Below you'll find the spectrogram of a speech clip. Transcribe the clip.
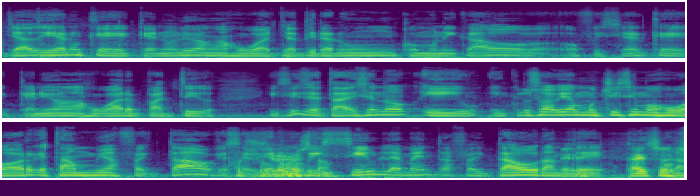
ya dijeron que, que no lo iban a jugar, ya tiraron un comunicado oficial que, que no iban a jugar el partido. Y sí, se está diciendo, y incluso había muchísimos jugadores que estaban muy afectados, que Por se vieron visiblemente afectados durante. Eh, Tyson durante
